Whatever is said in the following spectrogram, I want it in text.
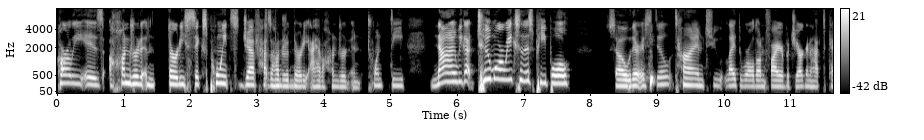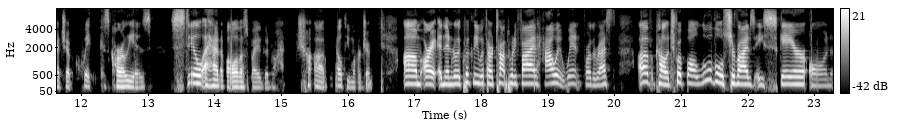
Carly is 136 points. Jeff has 130. I have 129. We got two more weeks of this, people. So there is still time to light the world on fire, but you are going to have to catch up quick because Carly is still ahead of all of us by a good uh, healthy margin. Um, all right, and then really quickly with our top 25, how it went for the rest of college football. Louisville survives a scare on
